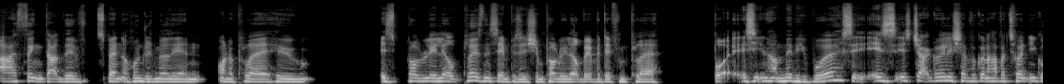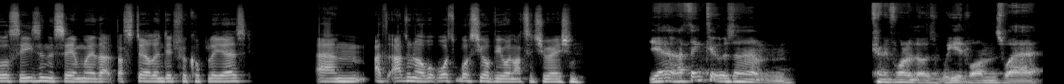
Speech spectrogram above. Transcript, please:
I think that they've spent 100 million on a player who is probably a little plays in the same position, probably a little bit of a different player. But is it not maybe worse? Is is Jack Grealish ever going to have a 20 goal season the same way that, that Sterling did for a couple of years? Um, I, I don't know. What's what's your view on that situation? Yeah, I think it was um kind of one of those weird ones where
